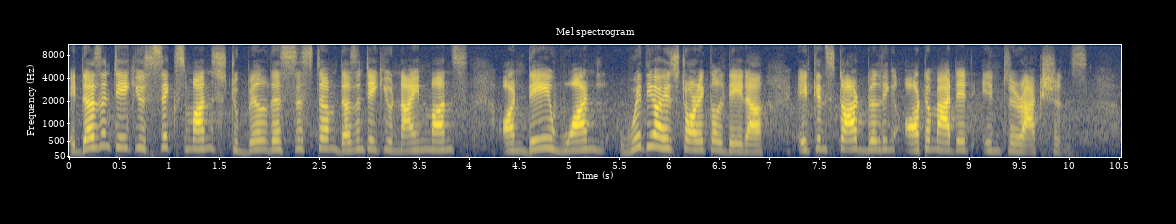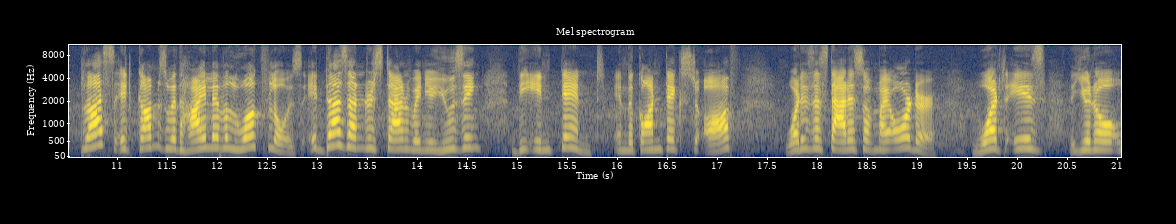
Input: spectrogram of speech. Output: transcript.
It doesn't take you six months to build this system, doesn't take you nine months. On day one, with your historical data, it can start building automated interactions. Plus, it comes with high-level workflows. It does understand when you're using the intent in the context of what is the status of my order? What is, you know,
